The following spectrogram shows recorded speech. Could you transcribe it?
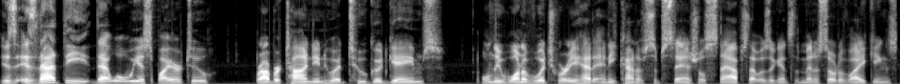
Is is that the that what we aspire to? Robert Tonyan, who had two good games, only one of which where he had any kind of substantial snaps, that was against the Minnesota Vikings.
